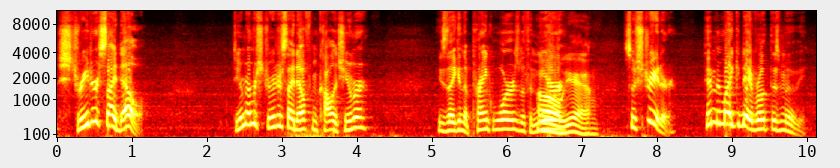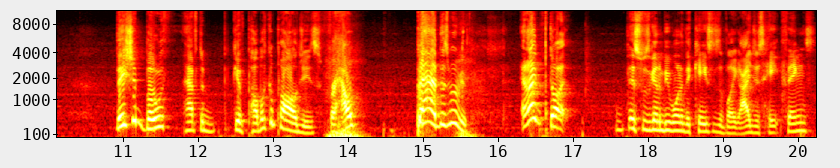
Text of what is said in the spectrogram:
Streeter Seidel. Do you remember Streeter Seidel from College Humor? He's like in the prank wars with Amir. Oh yeah. So Streeter, him and Mikey Day wrote this movie. They should both have to give public apologies for how bad this movie is. And I thought this was going to be one of the cases of like I just hate things,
